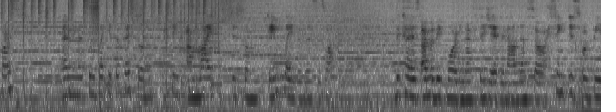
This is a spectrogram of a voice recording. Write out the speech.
first and it seems like it's okay so I think I might do some gameplays in this as well. Because I'm a bit bored in Fantasia every now and then so I think this would be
